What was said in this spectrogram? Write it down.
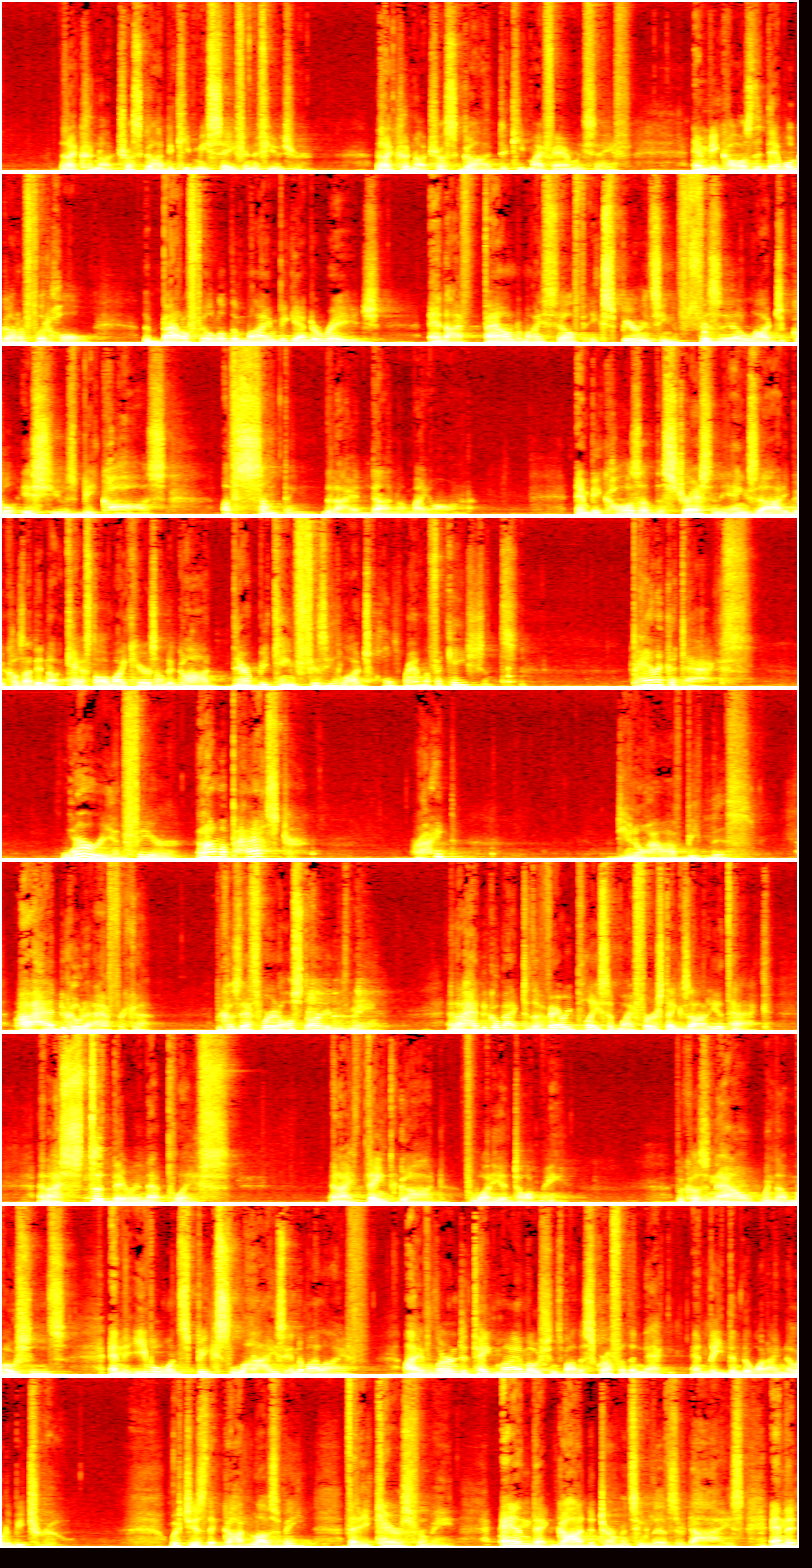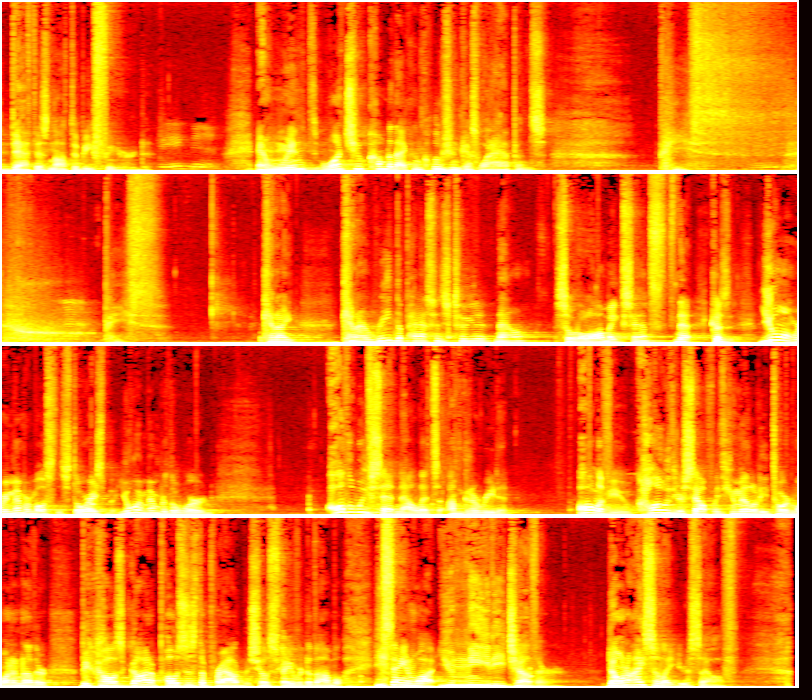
that I could not trust God to keep me safe in the future, that I could not trust God to keep my family safe. And because the devil got a foothold, the battlefield of the mind began to rage, and I found myself experiencing physiological issues because of something that I had done on my own. And because of the stress and the anxiety, because I did not cast all my cares onto God, there became physiological ramifications, panic attacks, worry and fear. And I'm a pastor, right? Do you know how I've beat this? I had to go to Africa because that's where it all started with me. And I had to go back to the very place of my first anxiety attack. And I stood there in that place and I thanked God for what He had taught me. Because now, when the emotions and the evil one speaks lies into my life, I have learned to take my emotions by the scruff of the neck and lead them to what I know to be true, which is that God loves me, that He cares for me, and that God determines who lives or dies, and that death is not to be feared. And when, once you come to that conclusion, guess what happens? Peace peace. Can I, can I read the passage to you now so it'll all make sense? Because you won't remember most of the stories, but you'll remember the word. All that we've said now, let's, I'm going to read it. All of you, clothe yourself with humility toward one another because God opposes the proud but shows favor to the humble. He's saying what? You need each other. Don't isolate yourself.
